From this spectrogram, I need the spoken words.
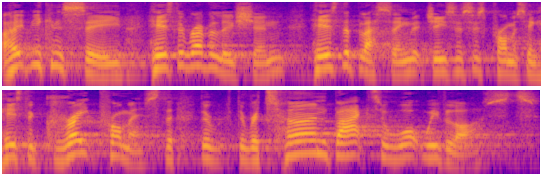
I hope you can see here's the revolution, here's the blessing that Jesus is promising, here's the great promise, the, the, the return back to what we've lost.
